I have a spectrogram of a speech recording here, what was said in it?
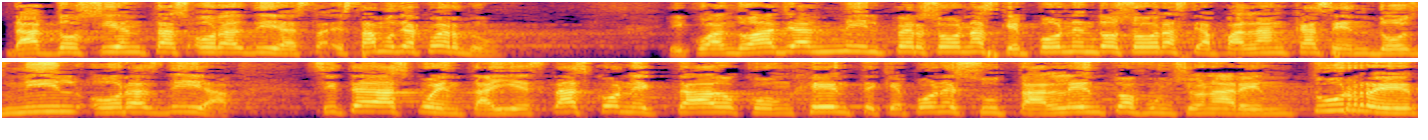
da 200 horas día. ¿Estamos de acuerdo? Y cuando hayan mil personas que ponen dos horas, te apalancas en dos mil horas día. Si te das cuenta y estás conectado con gente que pone su talento a funcionar en tu red,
